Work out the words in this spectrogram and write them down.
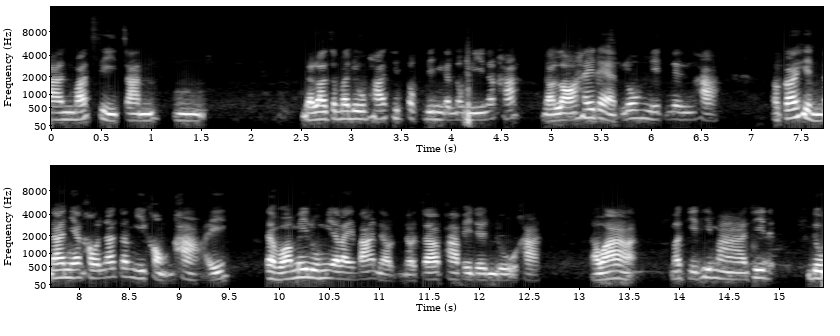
านวัดศรีจันทร์เดี๋ยวเราจะมาดูพระอาทิตย์ตกดินกันตรงนี้นะคะ เดี๋ยวรอให้แดดร่มนิดนึงค่ะ แล้วก็เห็นด้านนี้เขาน่าจะมีของขาย แต่ว่าไม่รู้มีอะไรบ้างเดี๋ยวเดี๋ยวจะพาไปเดินดูค่ะ แต่ว่าเมื่อกี้ที่มาที่ดู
